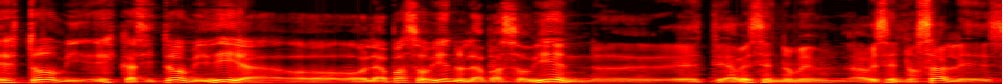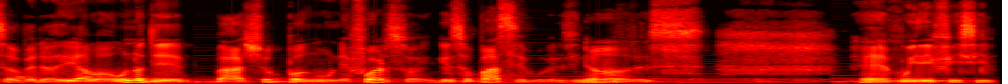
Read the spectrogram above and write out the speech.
es todo mi, es casi todo mi día. O, la paso bien o la paso bien. Eh, este, a veces no me, a veces no sale eso, pero digamos, uno tiene, va, yo pongo un esfuerzo en que eso pase, porque si no es, es muy difícil.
